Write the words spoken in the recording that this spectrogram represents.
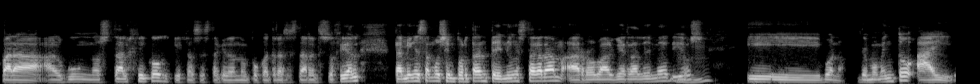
para algún nostálgico que quizás está quedando un poco atrás esta red social. También estamos importante en Instagram, arroba Guerra de Medios. Y bueno, de momento ahí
